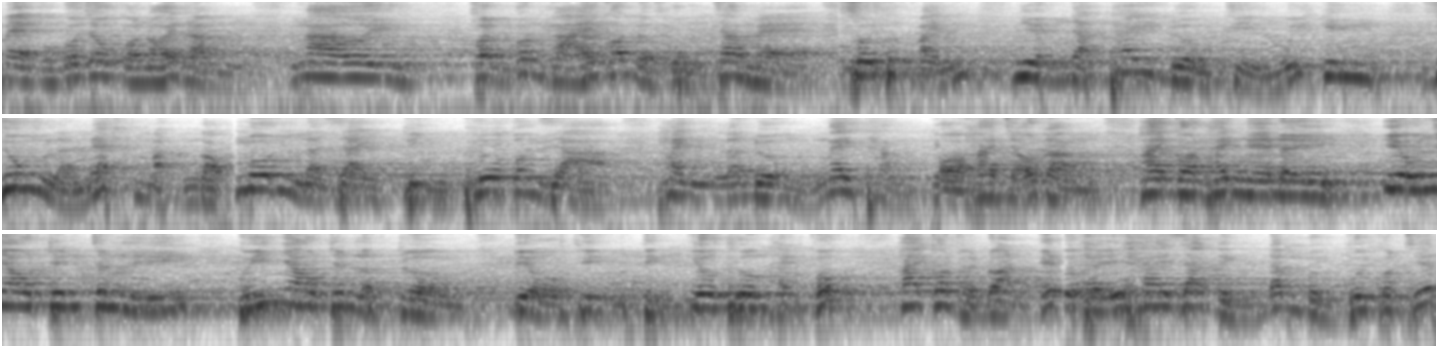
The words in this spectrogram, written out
Mẹ của cô dâu có nói rằng, Nga ơi, phần con gái con được cùng cha mẹ, xôi thức bánh nhiệm nhặt thay đường chỉ mũi kim, dung là nét mặt ngọc, ngôn là dạy tình thưa vâng giả hành là đường ngay thẳng. Có hai cháu rằng, hai con hãy nghe đây, yêu nhau trên chân lý, quý nhau trên lập trường, biểu thị tình yêu thương hạnh phúc. Hai con phải đoàn kết. Tôi thấy hai gia đình đang mừng vui con thiết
